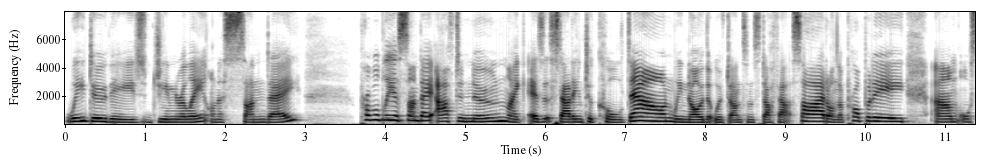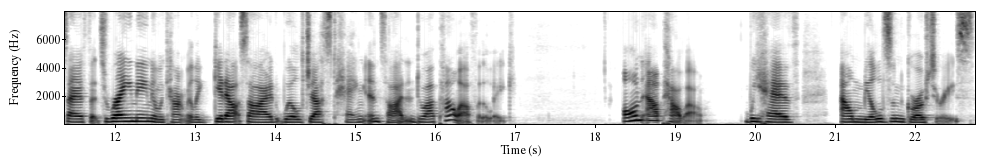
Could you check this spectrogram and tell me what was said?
we do these generally on a Sunday, probably a Sunday afternoon, like as it's starting to cool down. We know that we've done some stuff outside on the property, um, or say if it's raining and we can't really get outside, we'll just hang inside and do our powwow for the week. On our powwow, we have our meals and groceries,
